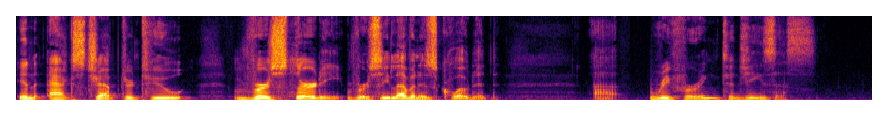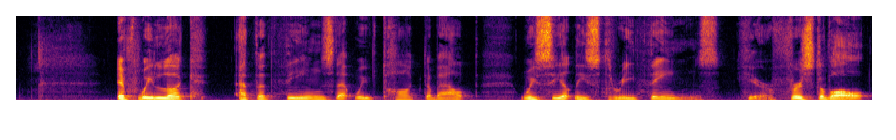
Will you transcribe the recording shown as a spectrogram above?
in Acts chapter 2, verse 30. Verse 11 is quoted, uh, referring to Jesus. If we look at the themes that we've talked about, we see at least three themes here. First of all,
